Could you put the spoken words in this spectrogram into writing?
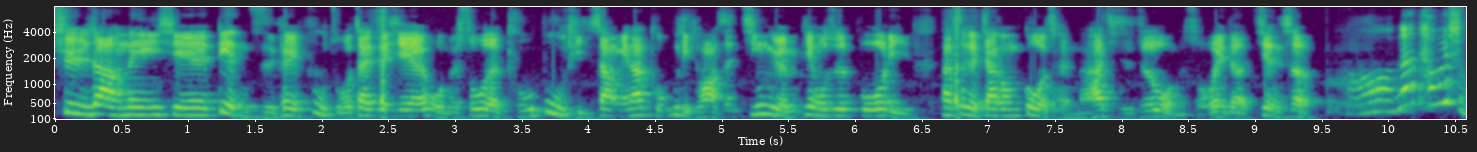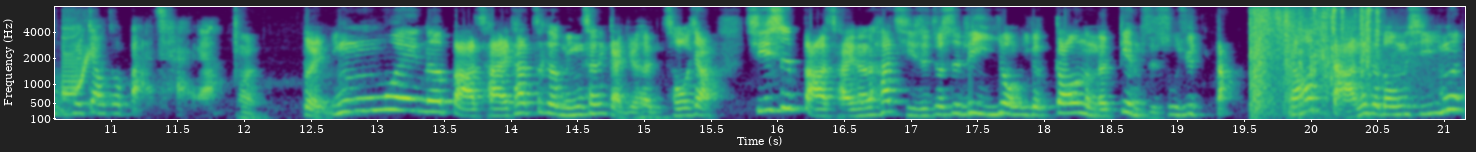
去让那一些电子可以附着在这些我们所有的涂布体上面，那涂布体通常是晶圆片或者是玻璃，那这个加工过程呢，它其实就是我们所谓的建设。哦，那它为什么会叫做靶材啊？嗯，对，因为呢，靶材它这个名称感觉很抽象，其实靶材呢，它其实就是利用一个高能的电子束去打。然后打那个东西，因为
